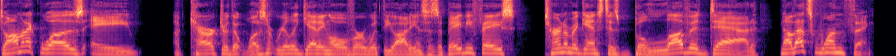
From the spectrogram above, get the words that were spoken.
Dominik was a a character that wasn't really getting over with the audience as a babyface. Turn him against his beloved dad. Now that's one thing,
